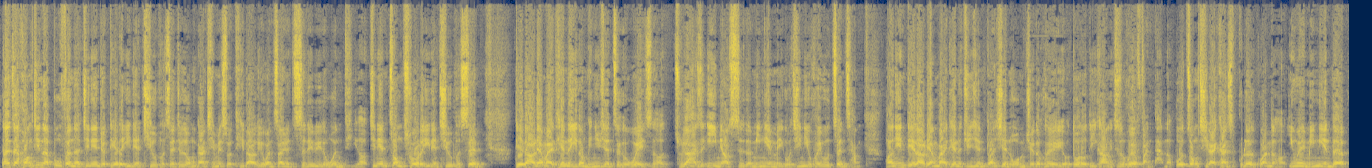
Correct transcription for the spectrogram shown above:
但是在黄金的部分呢，今天就跌了一点七五 percent，就是我们刚才前面所提到有关债券殖利率的问题哈，今天重挫了一点七五 percent。跌到两百天的移动平均线这个位置哦，主要还是疫苗使得明年美国经济恢复正常。黄金跌到两百天的均线，短线我们觉得会有多头抵抗，也就是会有反弹的。不过中期来看是不乐观的哈，因为明年的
